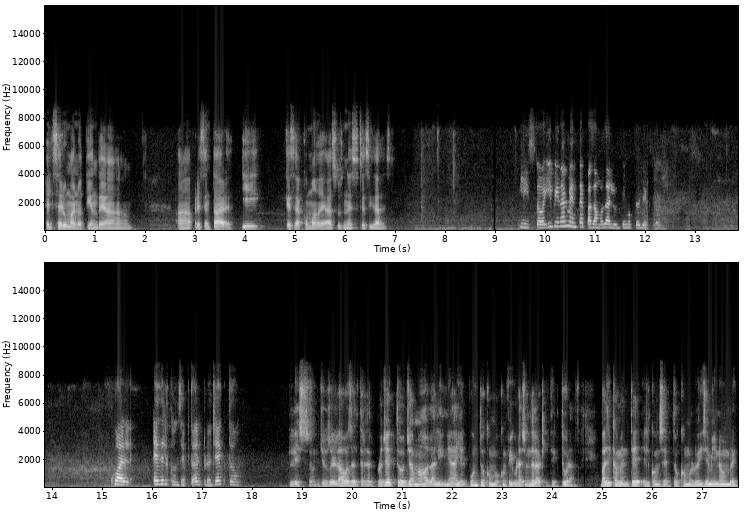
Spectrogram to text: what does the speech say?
el ser humano tiende a, a presentar y que se acomode a sus necesidades. Listo, y finalmente pasamos al último proyecto. ¿Cuál es el concepto del proyecto? Listo, yo soy la voz del tercer proyecto llamado La línea y el punto como configuración de la arquitectura. Básicamente el concepto, como lo dice mi nombre,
